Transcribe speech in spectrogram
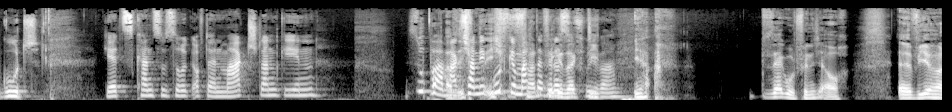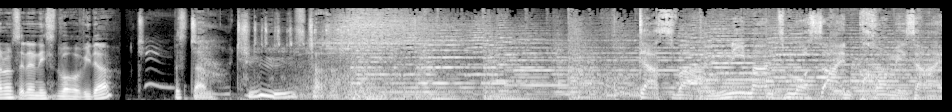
Gut, jetzt kannst du zurück auf deinen Marktstand gehen. Super, Max, Also ich- haben wir gut gemacht fand, dafür, wie dass gesagt, es früh die, war. Ja, sehr gut, finde ich auch. Äh, wir hören uns in der nächsten Woche wieder. Bis dann. Tschüss. Ciao, ciao. Das war Niemand muss ein Promi sein.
